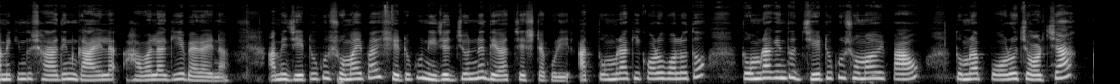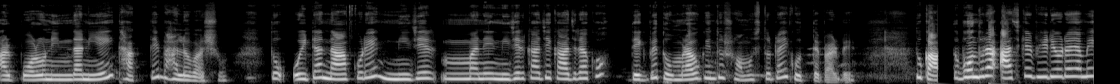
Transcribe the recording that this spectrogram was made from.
আমি কিন্তু সারাদিন গায়ে হাওয়া লাগিয়ে বেড়াই না। আমি যেটুকু সময় পাই সেটুকু নিজের জন্য দেওয়ার চেষ্টা করি। আর তোমরা কি করো বলো তো? তোমরা কিন্তু যেটুকু সময় পাও, তোমরা পরচর্চা আর পরনিন্দা নিয়েই থাকতে ভালোবাসো। তো ওইটা না করে নিজের মানে নিজের কাজে কাজ রাখো, দেখবে তোমরাও কিন্তু সমস্তটাই করতে পারবে। তো বন্ধুরা, আজকের ভিডিওটায় আমি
